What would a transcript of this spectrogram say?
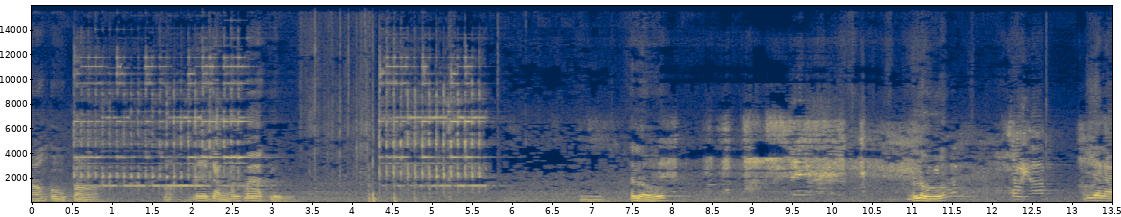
น้องโอปอ แม่ดังมาก ๆ เลยอืมฮัลโหล ฮัลโหล สวัสดีครับ มีอะไร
